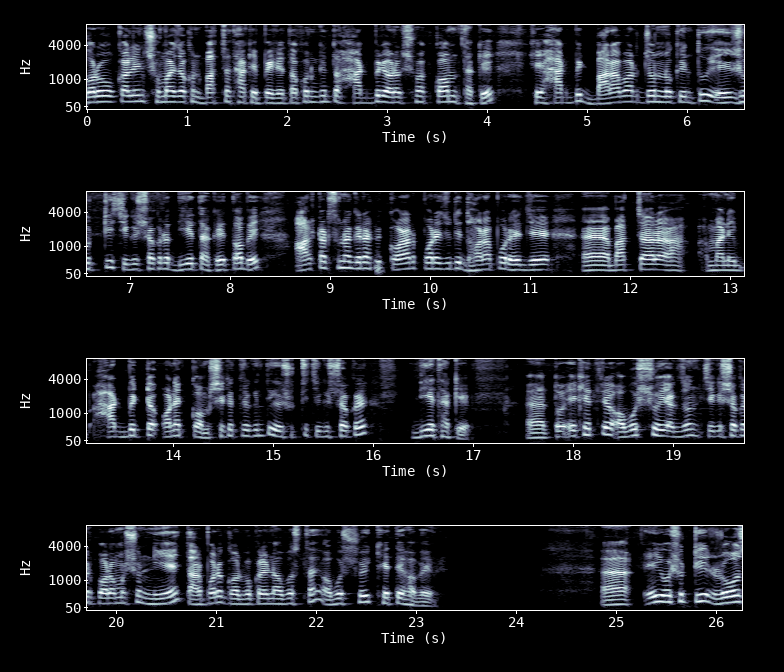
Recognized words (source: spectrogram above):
গর্ভকালীন সময় যখন বাচ্চা থাকে পেটে, তখন কিন্তু হার্টবিট অনেক সময় কম থাকে। সেই হার্টবিট বাড়াবার জন্য কিন্তু এই ওষুধটি চিকিৎসকরা দিয়ে থাকে। তবে আলট্রাসোনোগ্রাফি করার পরে যদি ধরা পড়ে যে বাচ্চার মানে হার্টবিটটা অনেক কম, সেক্ষেত্রে কিন্তু এই ওষুধটি চিকিৎসকে দিয়ে থাকে। তো এক্ষেত্রে অবশ্যই একজন চিকিৎসকের পরামর্শ নিয়ে তারপরে গর্ভকালীন অবস্থায় অবশ্যই খেতে হবে। এই ওষুধটি রোজ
